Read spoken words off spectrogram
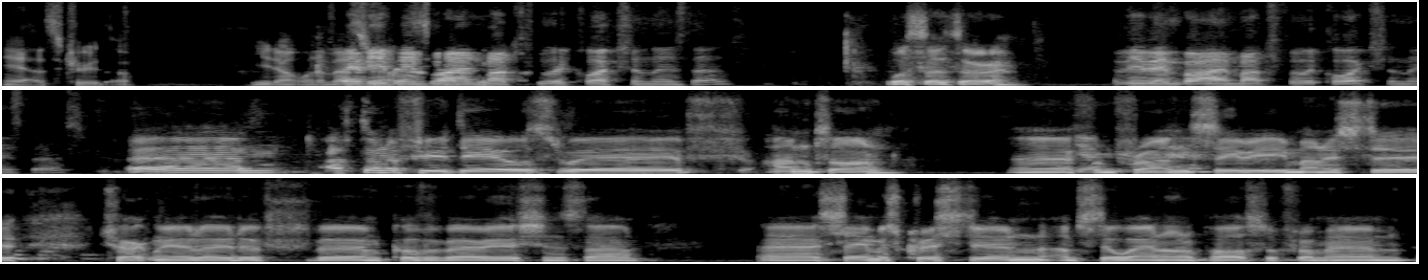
Yeah, that's true though. You don't want to mess Have you been buying much for the collection these days? What's that, sorry? Have you been buying much for the collection these days? Um, I've done a few deals with Anton uh, Yeah. from France. He, he managed to track me a load of um, cover variations down. Uh, same as Christian. I'm still waiting on a parcel from him.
